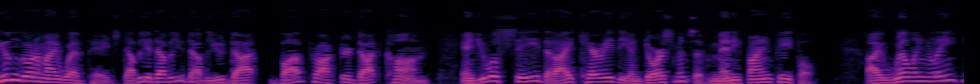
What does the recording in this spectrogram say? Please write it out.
You can go to my webpage, www.bobproctor.com, and you will see that I carry the endorsements of many fine people. I willingly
